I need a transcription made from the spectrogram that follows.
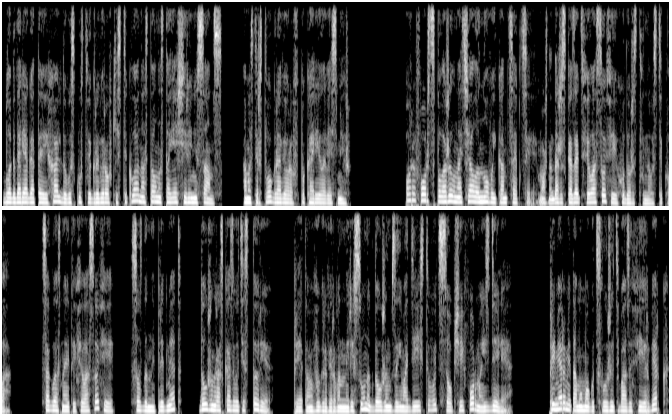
Благодаря Гате и Хальду в искусстве гравировки стекла настал настоящий ренессанс, а мастерство граверов покорило весь мир. Ора Форс положил начало новой концепции, можно даже сказать, философии художественного стекла. Согласно этой философии, созданный предмет должен рассказывать историю, при этом выгравированный рисунок должен взаимодействовать с общей формой изделия. Примерами тому могут служить ваза «Фейерверк»,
